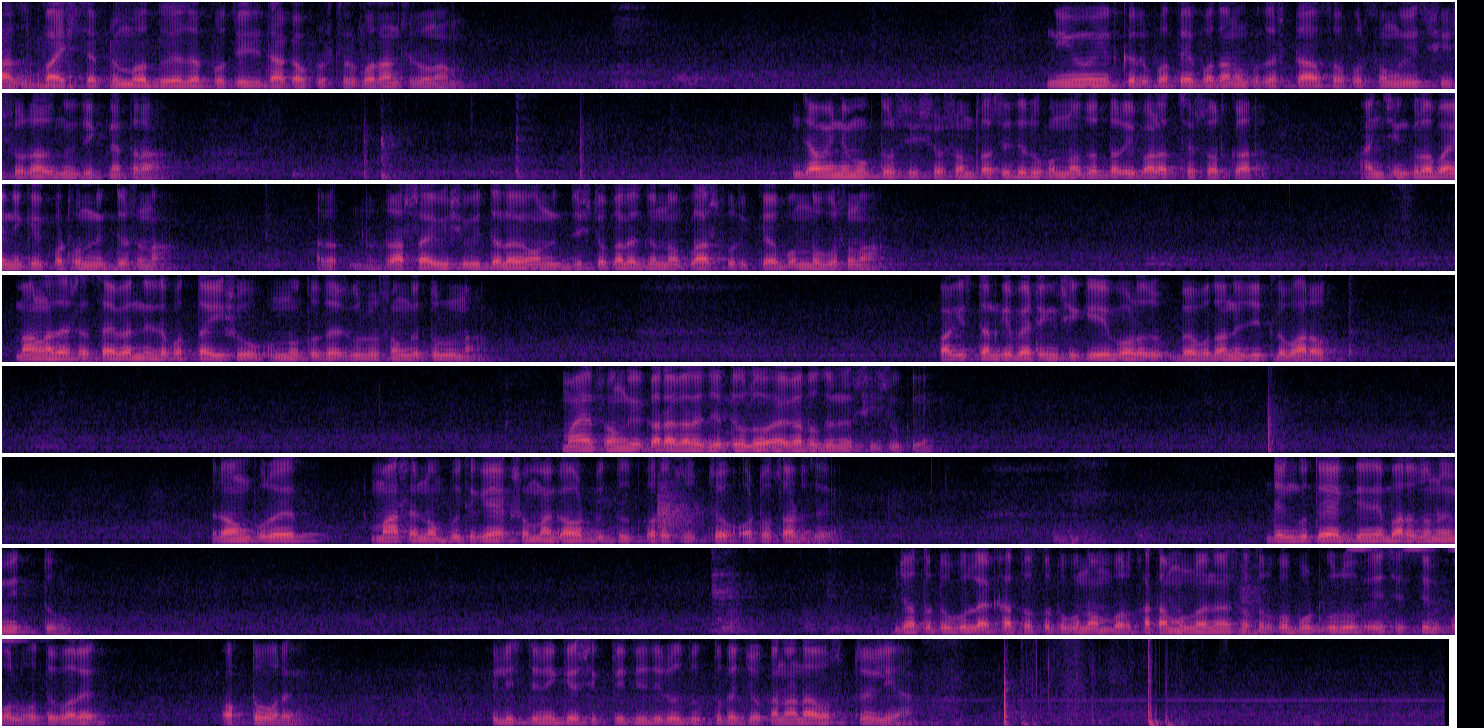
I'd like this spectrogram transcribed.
আজ বাইশ সেপ্টেম্বর দুই হাজার পঁচিশ ঢাকা পোস্টের প্রধান শিরোনাম। নিউ ইয়র্কের পথে প্রধান উপদেষ্টা সফর সঙ্গী শীর্ষ রাজনৈতিক নেতারা। জামিনে মুক্ত শীর্ষ সন্ত্রাসীদের উপর নজরদারি বাড়াচ্ছে সরকার। আইনশৃঙ্খলা বাহিনীকে কঠোর নির্দেশনা। রাজশাহী বিশ্ববিদ্যালয়ে অনির্দিষ্টকালের জন্য ক্লাস পরীক্ষা বন্ধ ঘোষণা। বাংলাদেশের সাইবার নিরাপত্তা ইস্যু উন্নত দেশগুলোর সঙ্গে তুলনা। পাকিস্তানকে ব্যাটিং শিখিয়ে বড় ব্যবধানে জিতল ভারত। মায়ের সঙ্গে কারাগারে যেতে হলো এগারো দিনের শিশুকে। রংপুরে মাসে নব্বই থেকে একশো মেগাওয়াট বিদ্যুৎ খরচ হচ্ছে অটো চার্জে। ডেঙ্গুতে একদিনে বারো জনের মৃত্যু। যতটুকু লেখা, ততটুকু নম্বর। খাতা মূল্যায়নের সতর্ক বোর্ডগুলো এসএসসির ফল হতে পারে অক্টোবরে। ফিলিস্তিনিকে স্বীকৃতি দিল যুক্তরাজ্য, কানাডা, অস্ট্রেলিয়া।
